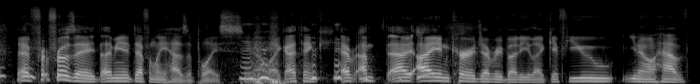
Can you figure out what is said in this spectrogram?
Uh, Fr- Froze. I mean, it definitely has a place. You know, like I think ev- I, I encourage everybody. Like, if you you know have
